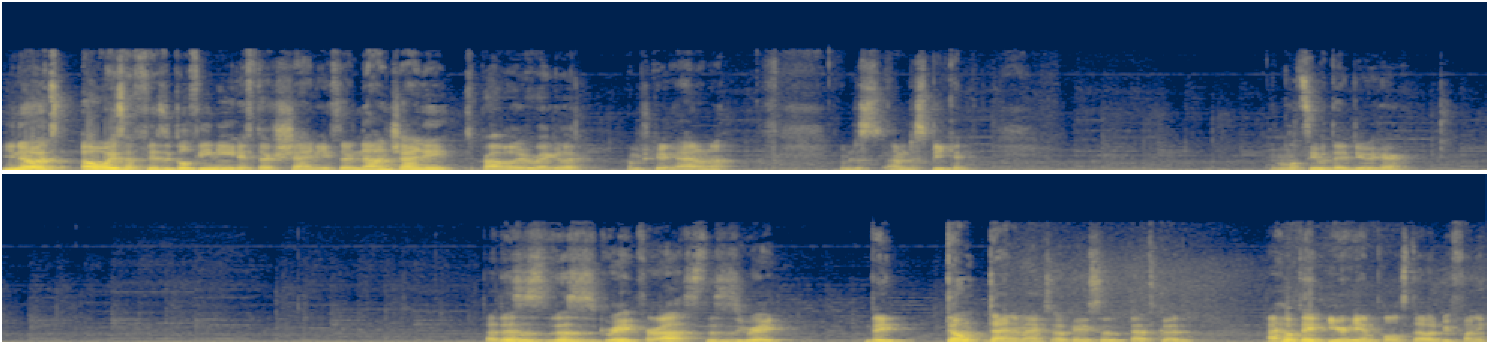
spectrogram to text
You know, it's always a physical Fini if they're shiny. If they're non-shiny, it's probably a regular. I'm just kidding. I don't know. I'm just I'm just speaking. And let's see what they do here. But this is this is great for us. This is great. They don't Dynamax. Okay, so that's good. I hope they Eerie Impulse. That would be funny.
